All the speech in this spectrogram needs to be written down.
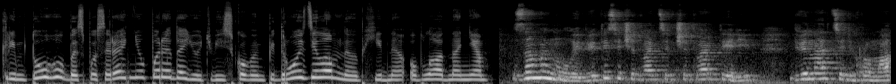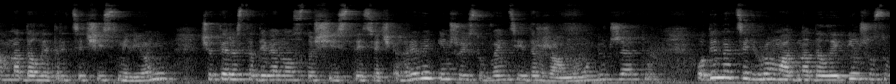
Крім того, безпосередньо передають військовим підрозділам необхідне обладнання. За минулий 2024 рік 12 громад надали 36 мільйонів 496 тисяч гривень іншої субвенції державному бюджету. 11 громад надали іншу субвенцію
